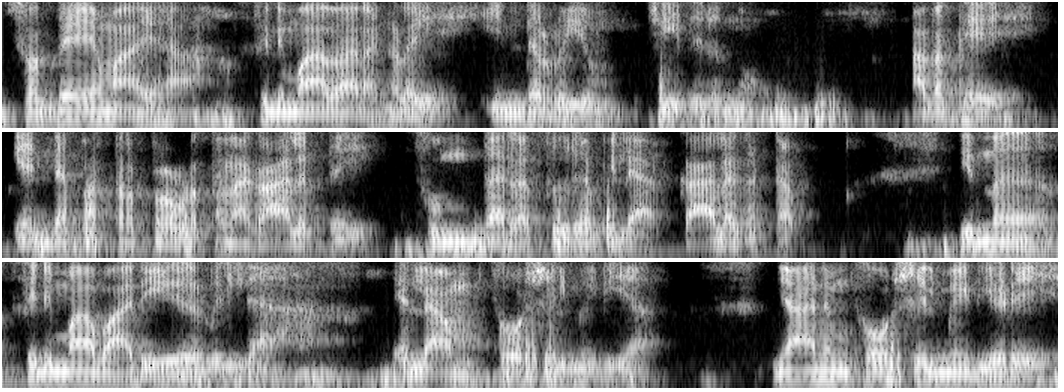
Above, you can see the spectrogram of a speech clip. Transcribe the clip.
ശ്രദ്ധേയമായ സിനിമാ താരങ്ങളെ ഇന്റർവ്യൂ ചെയ്തിരുന്നു. അതൊക്കെ എന്റെ പത്രപ്രവർത്തന കാലത്തെ സുന്ദര സുരഭില കാലഘട്ടം. ഇന്ന് സിനിമാ വാരികകളില്ല എല്ലാം സോഷ്യൽ മീഡിയ ഞാനും സോഷ്യൽ മീഡിയയുടെ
